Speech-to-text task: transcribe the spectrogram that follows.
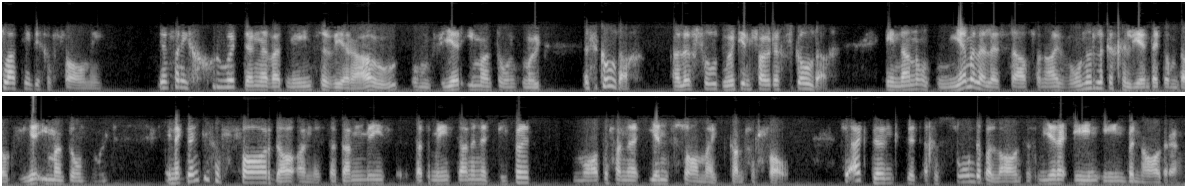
glad nie die geval nie. Een van die groot dinge wat mense weerhou om weer iemand te ontmoet, is skuldig. Hulle voel dood eenvoudig skuldig en dan ontneem hulle hulle self van daai wonderlike geleentheid om dalk weer iemand te ontmoet. En ek dink die gevaar daaraan is dat dan mense dat 'n mens dan in 'n diepe mate van 'n eensaamheid kan verval. So ek dink dit 'n gesonde balans is meer 'n en-en benadering.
